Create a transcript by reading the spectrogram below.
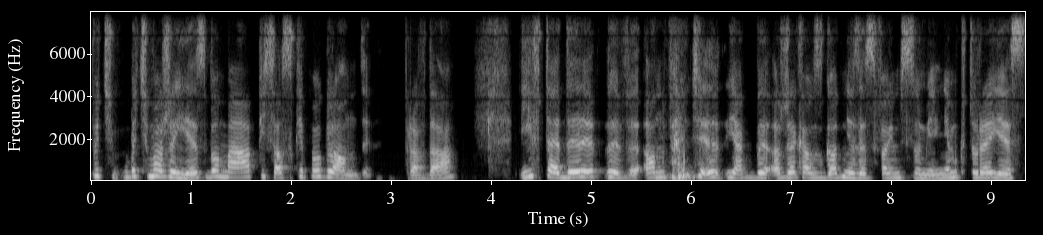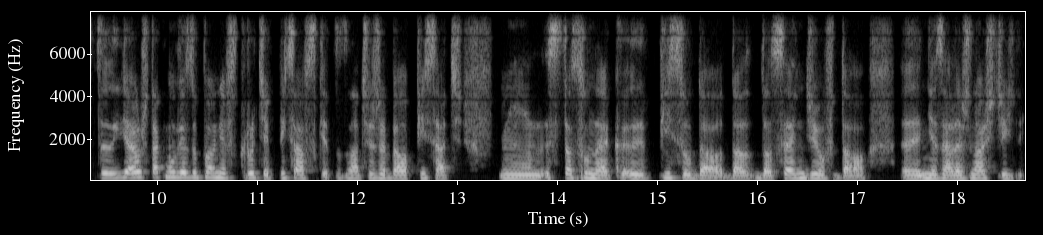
być, być może jest, bo ma pisowskie poglądy, prawda? I wtedy y, on będzie jakby orzekał zgodnie ze swoim sumieniem, które jest, ja już tak mówię zupełnie w skrócie, pisowskie, to znaczy, żeby opisać mm, stosunek y, PiSu do, do, do sędziów, do y, niezależności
